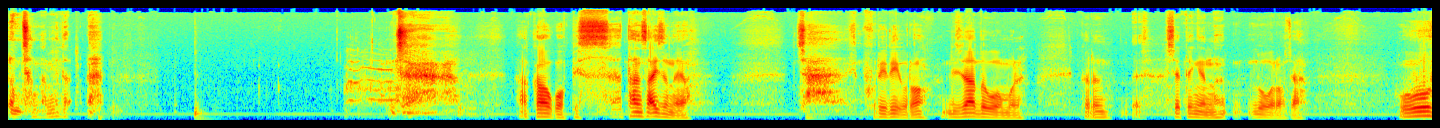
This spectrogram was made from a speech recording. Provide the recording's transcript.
엄청납니다. 자, 아까하고 비슷한 사이즈네요. 자, 프리릭으로 리자드 웜을 그런 세팅해 놓으러 자. 오.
